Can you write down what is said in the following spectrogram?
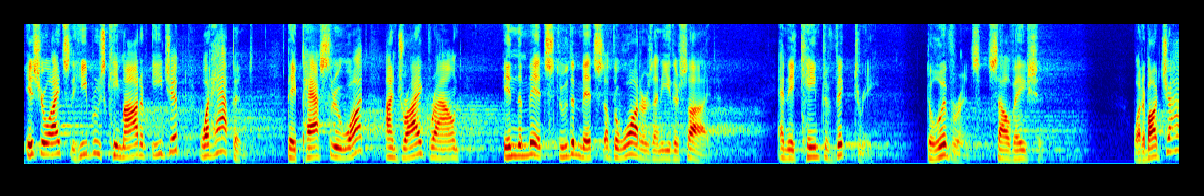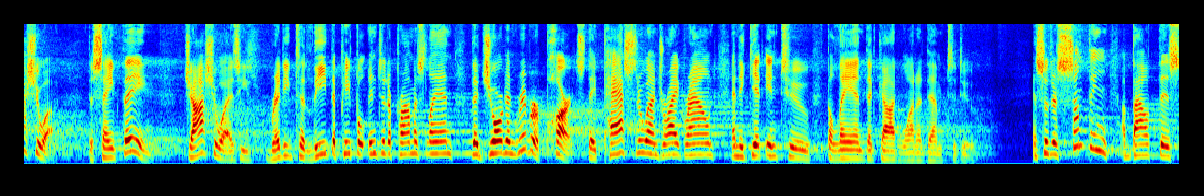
Israelites, the Hebrews, came out of Egypt, what happened? They passed through what? On dry ground, in the midst, through the midst of the waters on either side. And they came to victory, deliverance, salvation. What about Joshua? The same thing. Joshua, as he's ready to lead the people into the promised land, the Jordan River parts. They pass through on dry ground and they get into the land that God wanted them to do. And so there's something about this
